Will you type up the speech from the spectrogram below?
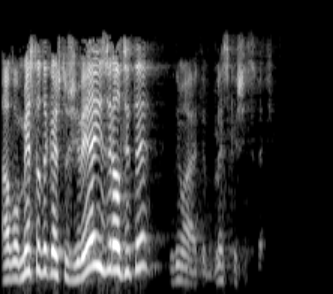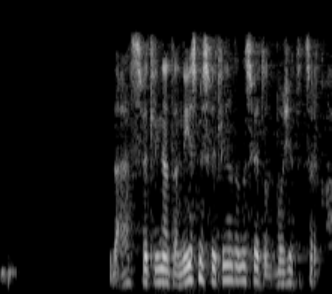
А во местата кај што живеа израелците, внимавајте, блескаше светлина. Да, светлината. Ние сме светлината на светот, Божијата црква.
